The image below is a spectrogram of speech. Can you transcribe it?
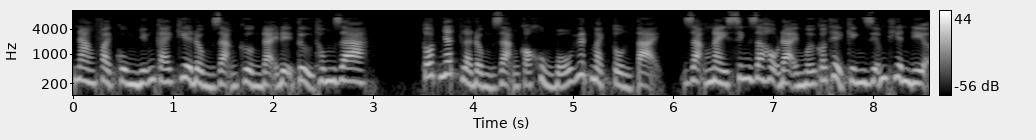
nàng phải cùng những cái kia đồng dạng cường đại đệ tử thông gia. Tốt nhất là đồng dạng có khủng bố huyết mạch tồn tại, dạng này sinh ra hậu đại mới có thể kinh diễm thiên địa.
